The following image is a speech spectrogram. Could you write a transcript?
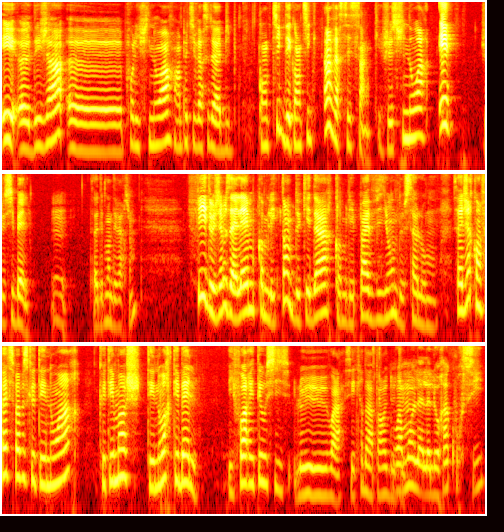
Et euh, déjà, euh, pour les filles noires, un petit verset de la Bible. Cantique des Cantiques 1, verset 5. Je suis noire et je suis belle. Mm. Ça dépend des versions. Fille de Jérusalem, comme les tentes de Kédar, comme les pavillons de Salomon. Ça veut dire qu'en fait, c'est pas parce que t'es noire que t'es moche. T'es noire, t'es belle. Il faut arrêter aussi. Le, voilà, c'est écrit dans la parole de Dieu. Vraiment, le raccourci,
